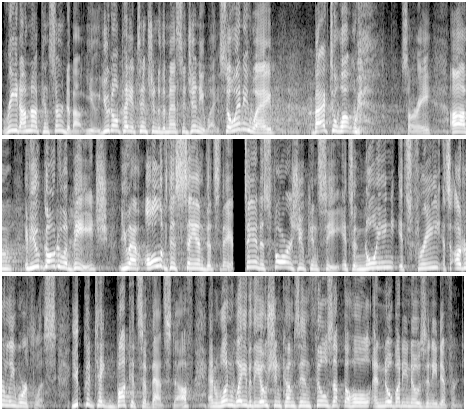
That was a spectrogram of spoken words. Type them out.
Reed, I'm not concerned about you. You don't pay attention to the message anyway. So, anyway, back to what we. Sorry. Um, if you go to a beach, you have all of this sand that's there. Sand as far as you can see. It's annoying, it's free, it's utterly worthless. You could take buckets of that stuff, and one wave of the ocean comes in, fills up the hole, and nobody knows any different.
